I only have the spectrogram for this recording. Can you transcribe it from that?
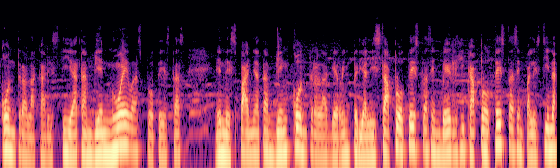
contra la carestía, también nuevas protestas en España, también contra la guerra imperialista, protestas en Bélgica, protestas en Palestina,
